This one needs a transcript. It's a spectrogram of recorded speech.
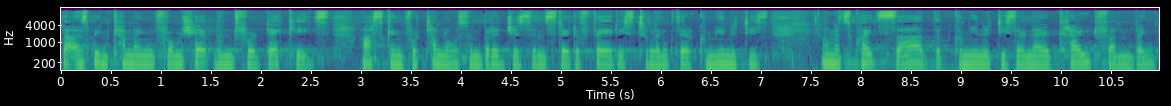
that has been coming from Shetland for decades, asking for tunnels and bridges instead of ferries to link their communities. And it's quite sad that communities are now crowdfunding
